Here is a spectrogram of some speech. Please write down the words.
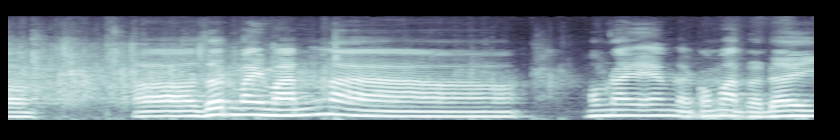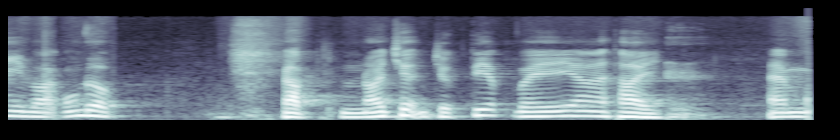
Vâng. À, rất may mắn là hôm nay em lại có mặt ở đây và cũng được gặp nói chuyện trực tiếp với à, thầy. Em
